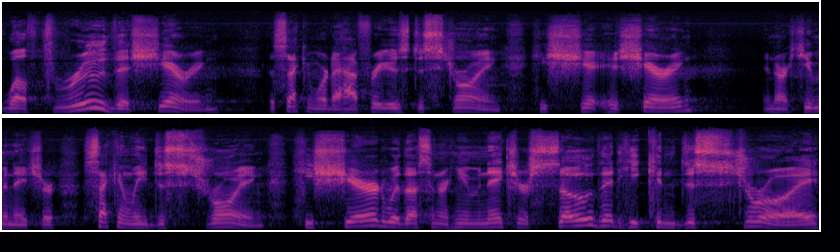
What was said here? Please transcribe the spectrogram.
Well, through this sharing, the second word I have for you is destroying. He his sharing in our human nature. Secondly, destroying. He shared with us in our human nature so that he can destroy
